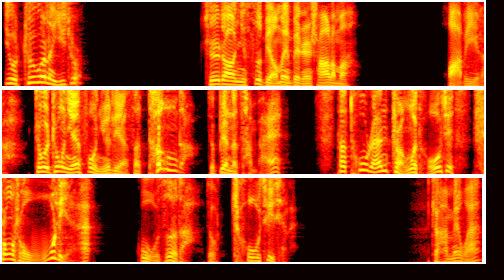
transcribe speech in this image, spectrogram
又追问了一句：“知道你四表妹被人杀了吗？”话毕了，这位中年妇女脸色腾的就变得惨白，她突然转过头去，双手捂脸，兀自的就抽泣起来。这还没完，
